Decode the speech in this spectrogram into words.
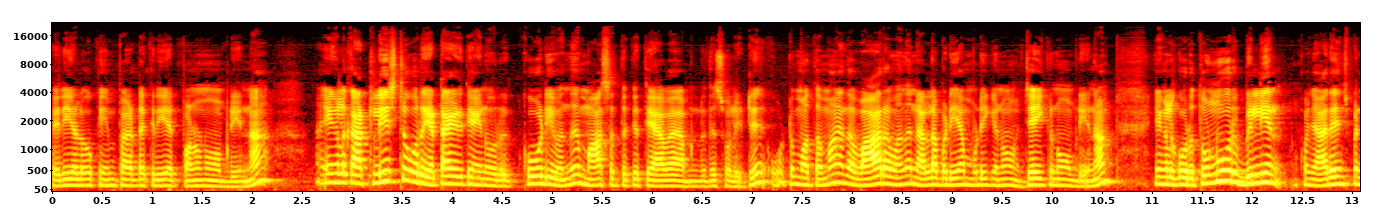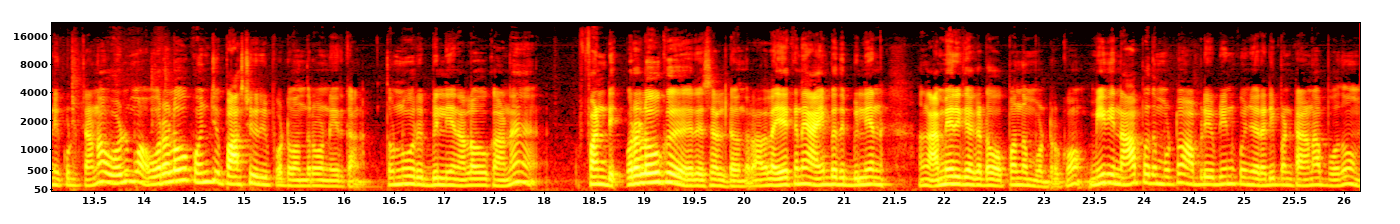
பெரிய அளவுக்கு இம்பேக்டை க்ரியேட் பண்ணணும் அப்படின்னா எங்களுக்கு அட்லீஸ்ட் ஒரு எட்டாயிரத்தி ஐநூறு கோடி வந்து மாதத்துக்கு தேவை அப்படின்றத சொல்லிட்டு ஒட்டுமொத்தமாக இந்த வாரம் வந்து நல்லபடியாக முடிக்கணும் ஜெயிக்கணும் அப்படின்னா எங்களுக்கு ஒரு தொண்ணூறு பில்லியன் கொஞ்சம் அரேஞ்ச் பண்ணி கொடுத்தாங்கன்னா ஒரு ஓரளவு கொஞ்சம் பாசிட்டிவ் ரிப்போர்ட் வந்துடும் இருக்காங்க. தொண்ணூறு பில்லியன் அளவுக்கான ஃபண்டு ஓரளவுக்கு ரிசல்ட் வந்துடும் அதில் ஏற்கனவே ஐம்பது பில்லியன் அங்கே அமெரிக்கா கிட்ட ஒப்பந்தம் போட்டிருக்கோம். மீதி நாற்பது மட்டும் அப்படி இப்படின்னு கொஞ்சம் ரெடி பண்ணிட்டாங்கன்னா போதும்.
